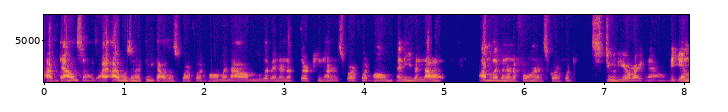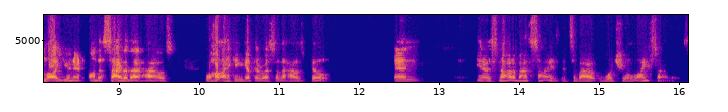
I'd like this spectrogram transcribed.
I've downsized. I, I was in a 3,000 square foot home, and now I'm living in a 1,300 square foot home. And even not, I'm living in a 400 square foot studio right now, the in law unit on the side of that house, while I can get the rest of the house built. And, you know, it's not about size, it's about what your lifestyle is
